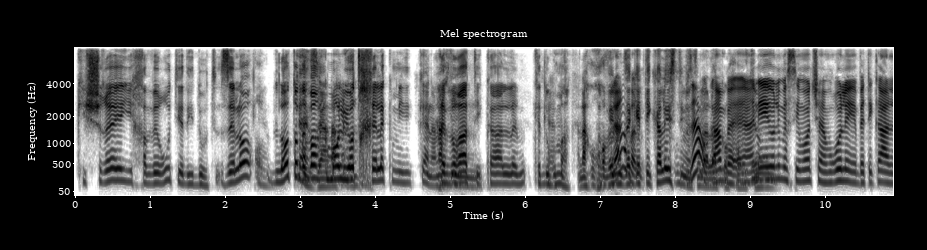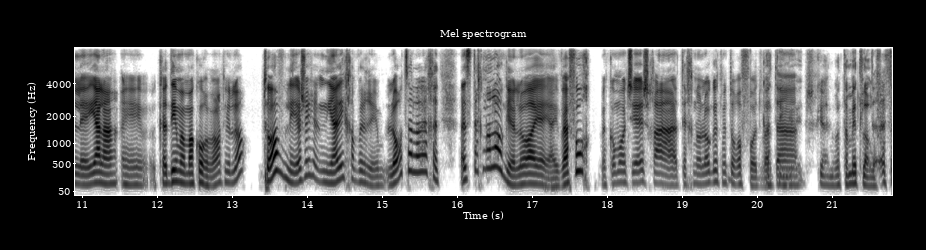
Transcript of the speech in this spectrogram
קשרי חברות ידידות. זה לא, כן. לא אותו כן, דבר כמו אנחנו... להיות חלק כן, מחברה אנחנו... כדוגמה. כן. אנחנו חווים את זה אבל... כתיקליסטים אצל הלקוחות. זהו, גם אני, היו לי משימות שאמרו לי בתיקל, יאללה, אה, קדימה, מה קורה? ואמרתי, לא, טוב לי, יש לי, נהיה לי חברים, לא רוצה ללכת. אז טכנולוגיה, לא איי איי איי. והפוך, מקומות שיש לך טכנולוגיות מטורפות, ואתה... כן, ואתה מת לעוף.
